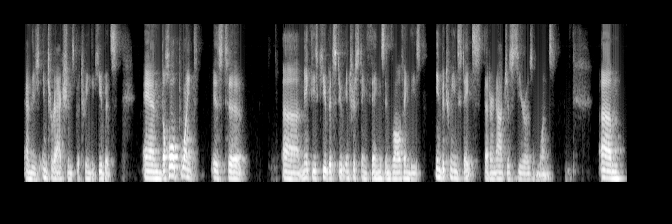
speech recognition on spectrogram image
and there's interactions between the qubits. And the whole point is to uh, make these qubits do interesting things involving these in-between states that are not just zeros and ones. Um,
